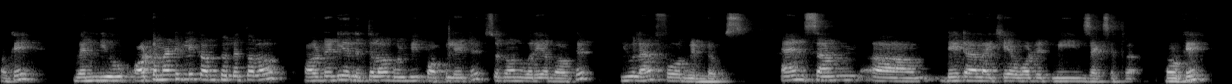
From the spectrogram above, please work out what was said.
Okay. When you automatically come to Litholog, already a Litholog will be populated. So don't worry about it. You will have four windows and some um, data like here, what it means, etc. Okay.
